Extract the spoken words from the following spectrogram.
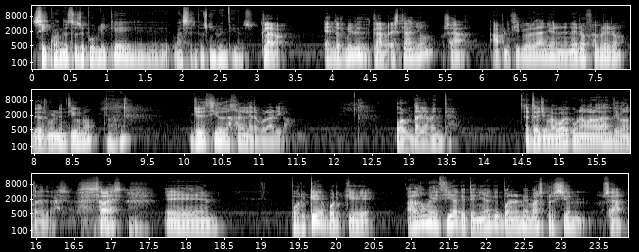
Sí, cuando esto se publique va a ser 2022. Claro, en 2020, claro, este año, o sea, a principios de año, en enero, febrero de 2021, Ajá. yo decido dejar el herbolario. Voluntariamente. Entonces yo me voy con una mano delante y con otra detrás. ¿Sabes? Eh, ¿Por qué? Porque algo me decía que tenía que ponerme más presión. O sea,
